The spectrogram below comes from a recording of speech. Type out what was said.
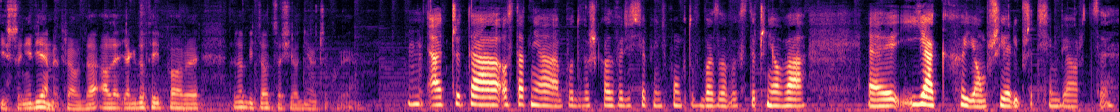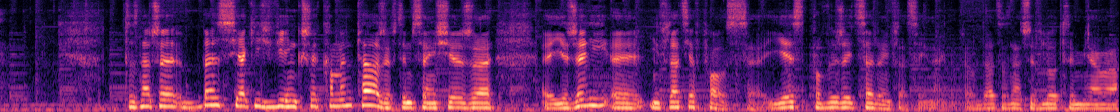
jeszcze nie wiemy, prawda, ale jak do tej pory robi to, co się od niej oczekuje. A czy ta ostatnia podwyżka o 25 punktów bazowych styczniowa, e, jak ją przyjęli przedsiębiorcy? To znaczy bez jakichś większych komentarzy, w tym sensie, że e, jeżeli e, inflacja w Polsce jest powyżej celu inflacyjnego, prawda, to znaczy w lutym miała,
